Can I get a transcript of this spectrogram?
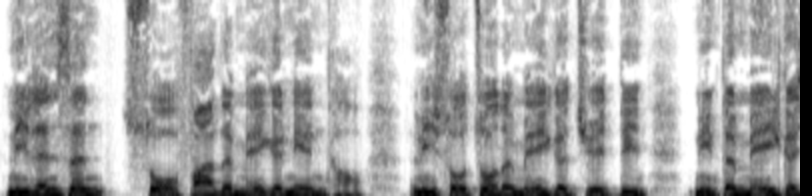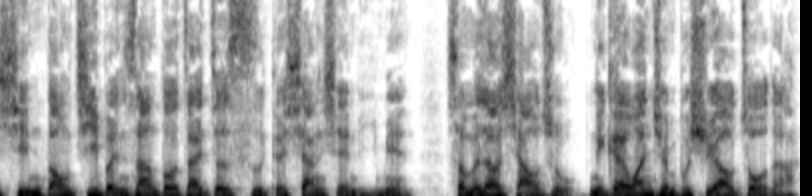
你人生所发的每一个念头，你所做的每一个决定，你的每一个行动，基本上都在这四个象限里面。什么叫消除？你可以完全不需要做的。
